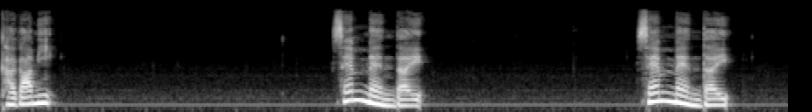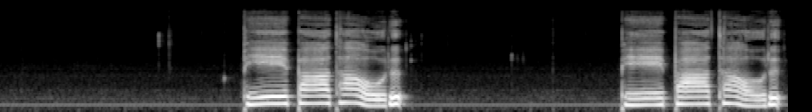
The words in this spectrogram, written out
鏡。洗面台、洗面台。ペーパータオル、ペーパータオル。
